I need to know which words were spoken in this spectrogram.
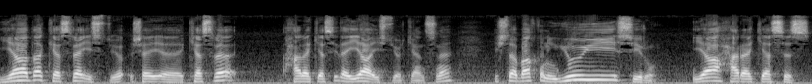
Ya da kesre istiyor. Şey e, kesre harekesi de ya istiyor kendisine. İşte bakın yuyisiru. Ya hareketsiz.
